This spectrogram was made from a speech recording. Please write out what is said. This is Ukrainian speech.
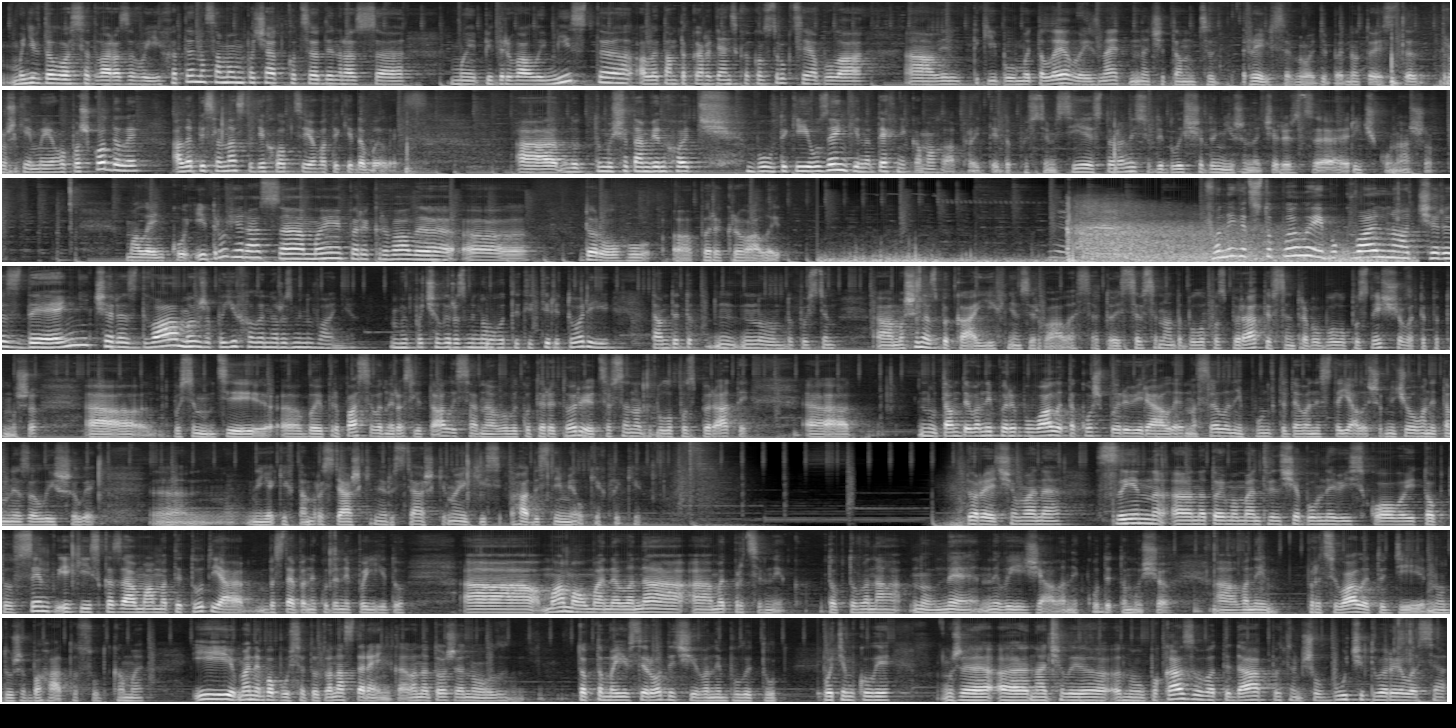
Мені вдалося два рази виїхати на самому початку. Це один раз е, ми підривали міст, е, але там така радянська конструкція була. А, Він такий був металевий, знаєте, наче там це рельси, вроді би. Ну, то есть, е, трошки ми його пошкодили, але після нас тоді хлопці його таки добили. А, ну, тому що там він хоч був такий узенький, але техніка могла пройти, допустимо, з цієї сторони сюди ближче до Ніжина через е, річку нашу маленьку. І другий раз е, ми перекривали е, дорогу, е, перекривали. Вони відступили і буквально через день, через два ми вже поїхали на розмінування. Ми почали розміновувати ті території, там, де, ну, допустим, машина з БК їхня зірвалася. Тобто це все треба було позбирати, все треба було познищувати, тому що, а, допустим, ці боєприпаси вони розліталися на велику територію. Це все треба було позбирати. Ну, там, де вони перебували, також перевіряли населені пункти, де вони стояли, щоб нічого вони там не залишили. Е, ніяких там розтяжки, не розтяжки, ну якісь гадості мілких таких. До речі, у мене син е, на той момент він ще був не військовий. Тобто син, який сказав, мама, ти тут, я без тебе нікуди не поїду. А мама у мене вона медпрацівник. Тобто вона ну, не, не виїжджала нікуди, тому що а, вони працювали тоді ну, дуже багато сутками. І в мене бабуся тут, вона старенька, вона теж, ну, тобто мої всі родичі вони були тут. Потім, коли вже е, почали е, ну, показувати, да, потім, що в Бучі творилося,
